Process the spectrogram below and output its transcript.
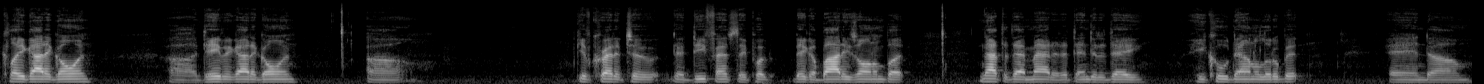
Clay got it going. Uh, David got it going. Uh, give credit to their defense; they put bigger bodies on him, but not that that mattered. At the end of the day, he cooled down a little bit, and um,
